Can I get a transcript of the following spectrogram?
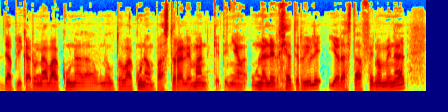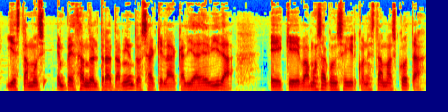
de aplicar una vacuna, una autovacuna a un pastor alemán que tenía una alergia terrible y ahora está fenomenal y estamos empezando el tratamiento. O sea que la calidad de vida eh, que vamos a conseguir con esta mascota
